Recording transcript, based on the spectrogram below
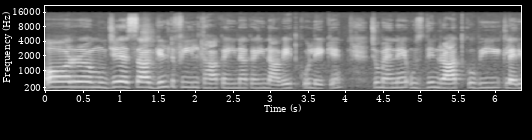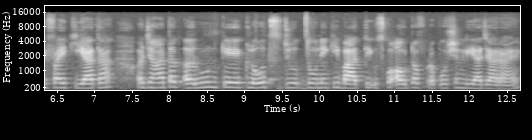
और मुझे ऐसा गिल्ट फील था कहीं ना कहीं नावेद को लेके, जो मैंने उस दिन रात को भी क्लैरिफाई किया था और जहाँ तक अरुण के क्लोथ्स जो धोने की बात थी, उसको आउट ऑफ़ प्रोपोर्शन लिया जा रहा है।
